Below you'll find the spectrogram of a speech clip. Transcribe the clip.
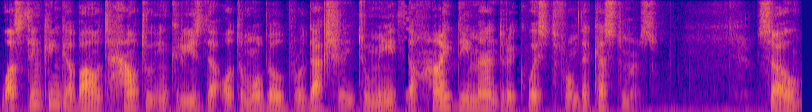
was thinking about how to increase the automobile production to meet the high demand request from the customers. So,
